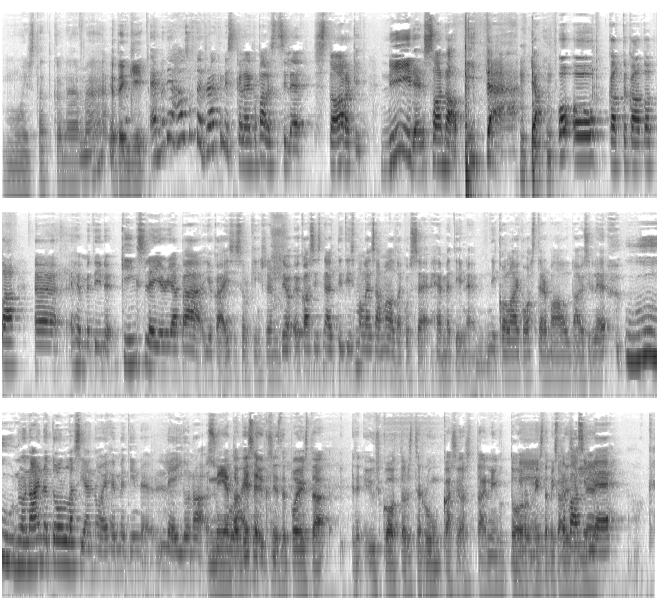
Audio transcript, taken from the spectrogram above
muistatko nämä? Jotenkin, En mä tiedä, House of the Dragonissa oli aika paljon silleen, Starkit, niiden sana pitää. Ja oh oh, kattokaa tota, äh, hemmetin Kingslayer-jäpää, joka ei siis ollut Kingslayer, mutta jo- joka siis näytti tismalleen samalta kuin se hemmetin Nikolai Kostervalda, silleen, uu, no on aina tollasia noi hemmetin leijona Niin, ja toki se yksi niistä pojista, yksi kohta oli, että se runkkasi jostain niinku tornista, mikä sitä oli silleen... silleen, okei.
